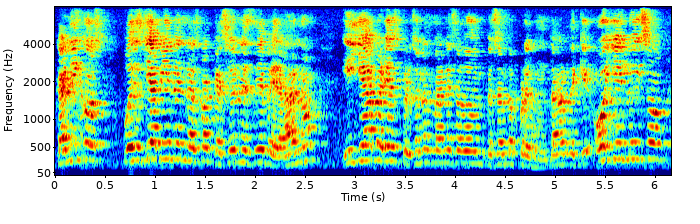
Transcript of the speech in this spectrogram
Canijos, pues ya vienen las vacaciones de verano y ya varias personas me han estado empezando a preguntar de que, oye Luiso,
